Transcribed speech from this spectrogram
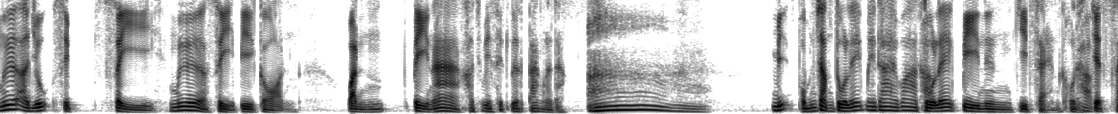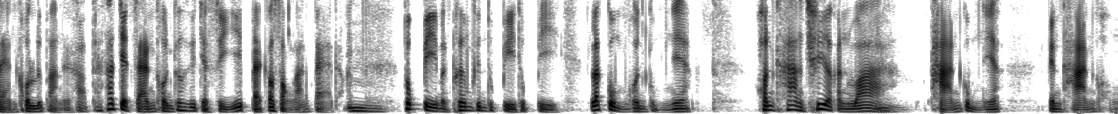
เมื่ออายุสิบสี่เมื่อสี่ปีก่อน วันปีหน้าเขาจะมีสิทธิ์เลือกตั้งแล้วนะอ่ามิผมจำตัวเลขไม่ได้ว่าครับตัวเลขปีหนึ่งกี่แสนคนครับเจ็ดแสนคนหรือเปล่าเนี่ยครับถ้าเจ็ดแสนคนก็คือเจ็ดสี่ยี่แปดก็สองล้านแปดอะครับอืมทุกปีมันเพิ่มขึ้นทุกปี ทุกปี และกลุ่มคนกลุ่มเนี้ยค่อนข้างเชื่อกันว่า ฐานกลุ่มเนี้ยเป็นฐานของ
